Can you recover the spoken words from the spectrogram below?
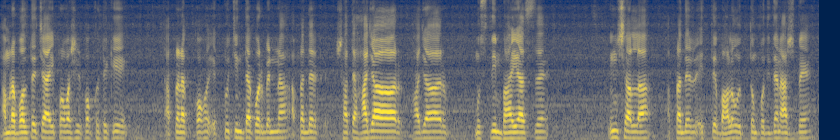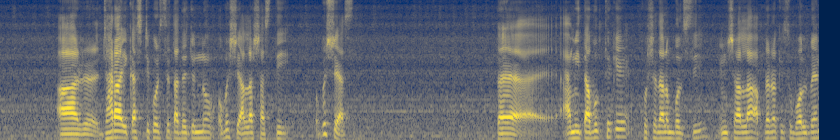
আমরা বলতে চাই, প্রবাসীর পক্ষ থেকে আপনারা কখন একটু চিন্তা করবেন না। আপনাদের সাথে হাজার হাজার মুসলিম ভাই আছে। ইনশাল্লাহ আপনাদের এতে ভালো উত্তম প্রতিদান আসবে। আর যারা এই কাজটি করছে, তাদের জন্য অবশ্যই আল্লাহর শাস্তি অবশ্যই আছে। তা, আমি তাবুক থেকে খুরশেদ আলম বলছি। ইনশাল্লাহ আপনারা কিছু বলবেন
